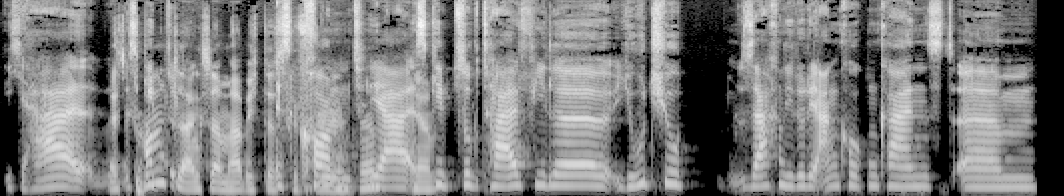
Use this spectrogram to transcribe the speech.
Ja, es, es kommt gibt, langsam, habe ich das es Gefühl. Es kommt, ne? ja, ja. Es gibt total viele YouTube-Sachen, die du dir angucken kannst. Ähm,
